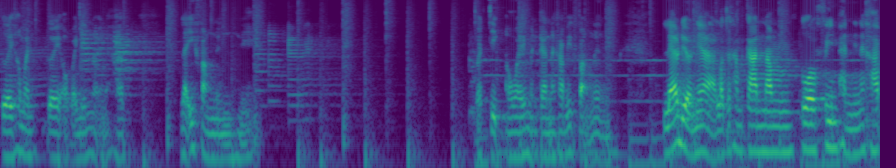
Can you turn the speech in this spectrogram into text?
เกยเข้ามาเกยออกไปนิดหน่อยนะครับ และอีกฝั่งหนึ่งนี่ก็จิกเอาไว้เหมือนกันนะครับ อีกฝั่งหนึ่งแล้วเดี๋ยวเนี่ยเราจะทำการนำตัวฟิล์มแผ่นนี้นะครับ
